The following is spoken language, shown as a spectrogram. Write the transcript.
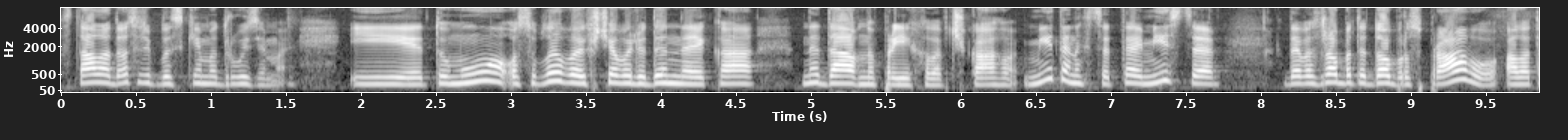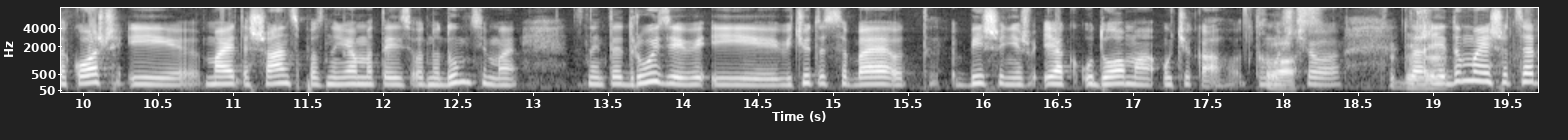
стали досить близькими друзями. І тому, особливо, якщо ви людина, яка недавно приїхала в Чикаго, мітинг це те місце, де ви зробите добру справу, але також і маєте шанс познайомитись з однодумцями, знайти друзів і відчути себе от більше ніж як удома у Чикаго. Тому Клас. що Це та, дуже- я думаю, що це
